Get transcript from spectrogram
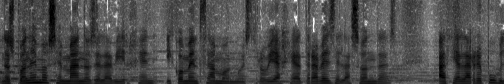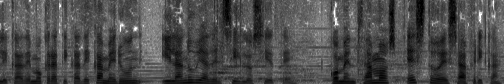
Nos ponemos en manos de la Virgen y comenzamos nuestro viaje a través de las ondas hacia la República Democrática de Camerún y la Nubia del siglo VII, Comenzamos Esto es África.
